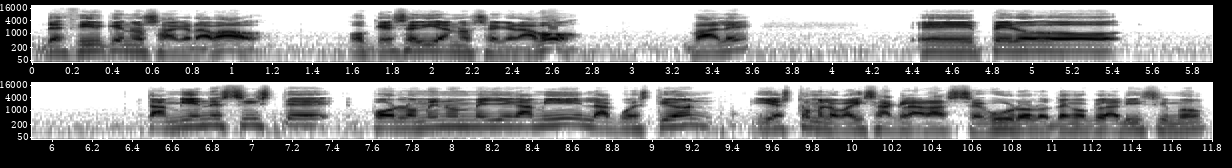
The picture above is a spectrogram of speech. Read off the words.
decir que no se ha grabado, o que ese día no se grabó, ¿vale? Eh, pero también existe, por lo menos me llega a mí, la cuestión, y esto me lo vais a aclarar seguro, lo tengo clarísimo,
